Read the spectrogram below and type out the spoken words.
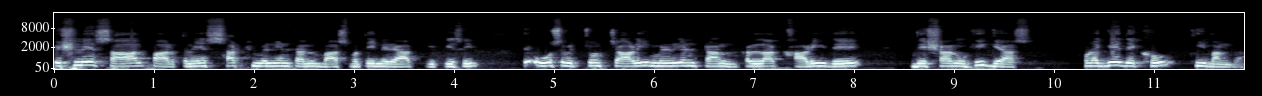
ਪਿਛਲੇ ਸਾਲ ਭਾਰਤ ਨੇ 60 ਮਿਲੀਅਨ ਟਨ ਬਾਸਮਤੀ ਨਿਰਯਾਤ ਕੀਤੀ ਸੀ ਤੇ ਉਸ ਵਿੱਚੋਂ 40 ਮਿਲੀਅਨ ਟਨ ਕੱਲਾ ਖਾੜੀ ਦੇ ਦੇਸ਼ਾਂ ਨੂੰ ਹੀ ਗਿਆ ਸੀ। ਹੁਣ ਅੱਗੇ ਦੇਖੋ ਕੀ ਬਣਦਾ?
